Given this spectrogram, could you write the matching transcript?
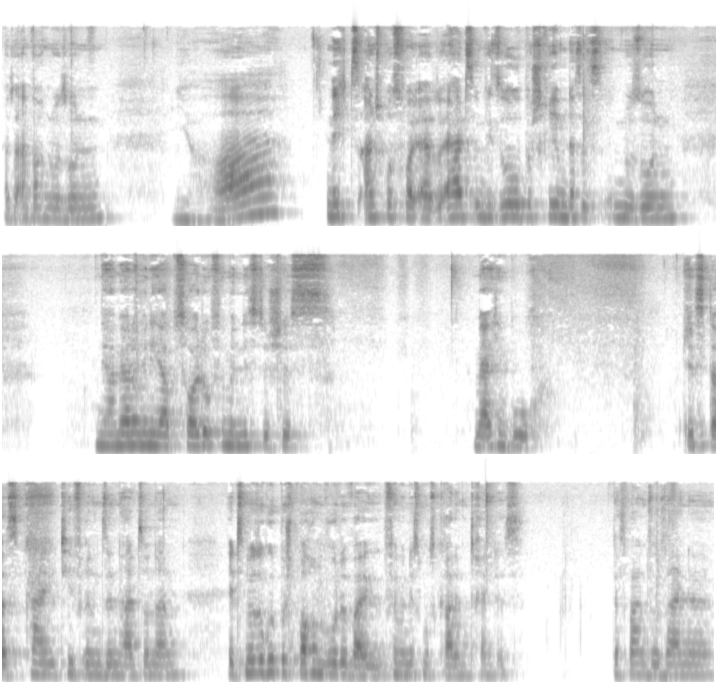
Also einfach nur so ein. Ja. Nichts anspruchsvoll. Also er hat es irgendwie so beschrieben, dass es nur so ein ja, mehr oder weniger pseudo-feministisches Märchenbuch okay. ist, das keinen tieferen Sinn hat, sondern jetzt nur so gut besprochen wurde, weil Feminismus gerade im Trend ist. Das waren so seine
